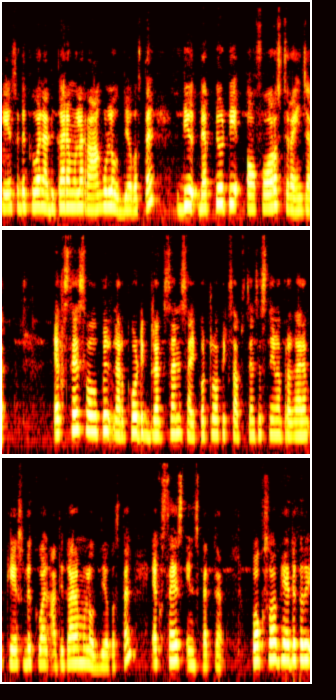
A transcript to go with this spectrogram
കേസെടുക്കുവാൻ അധികാരമുള്ള റാങ്കുള്ള ഉദ്യോഗസ്ഥൻ deputy of forest ranger. Excise വകുപ്പിൽ narcotic drugs and psychotropic substances നിയമപ്രകാരം കേസെടുക്കുവാൻ അധികാരമുള്ള ഉദ്യോഗസ്ഥൻ എക്സൈസ് ഇൻസ്പെക്ടർ. പോക്സോ ഭേദഗതി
